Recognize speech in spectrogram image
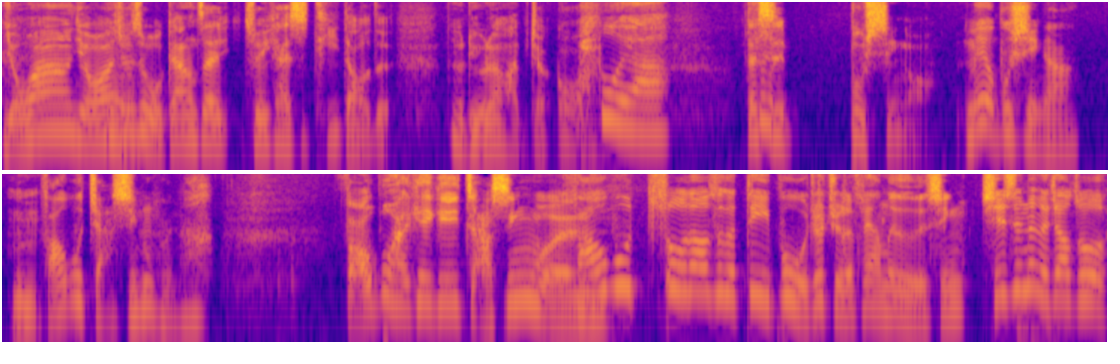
有啊有啊，就是我刚刚在最开始提到的那个流量还比较高啊，对啊，但是不行哦，没有不行啊，嗯，法务部假新闻啊，法务部还可以给假新闻，法务部做到这个地步，我就觉得非常的恶心。其实那个叫做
